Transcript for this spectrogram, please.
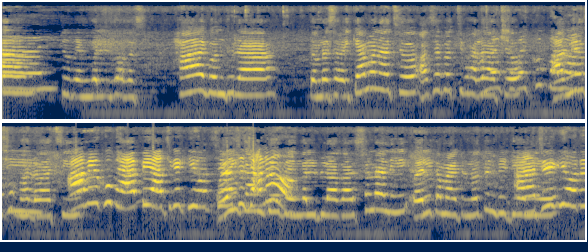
Welcome to Bengali bloggers hi বন্ধুরা তোমরা সবাই কেমন আছো? আশা করছি ভালো আছো। আমিও খুব ভালো আছি। খুব হ্যাপি আজকে কি হচ্ছে welcome to Bengali blogger Sonali. Welcome একটা নতুন ভিডিও আজকে কি হতে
